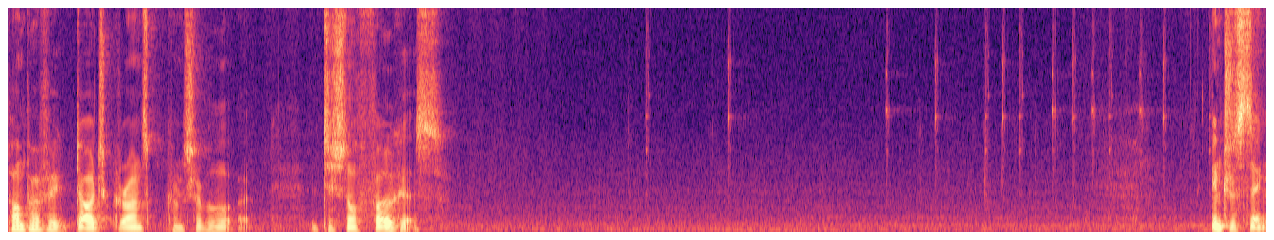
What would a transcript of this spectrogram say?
Pump perfect dodge grants considerable additional focus. Interesting.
